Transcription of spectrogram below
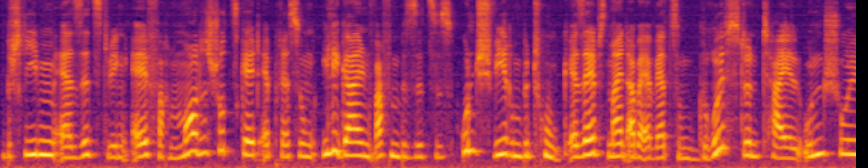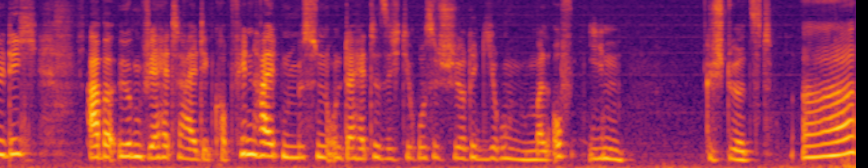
beschrieben. Er sitzt wegen elffachen Mordes, Schutzgelderpressung, illegalen Waffenbesitzes und schwerem Betrug. Er selbst meint aber, er wäre zum größten Teil unschuldig, aber irgendwer hätte halt den Kopf hinhalten müssen und da hätte sich die russische Regierung nun mal auf ihn gestürzt. Aha.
